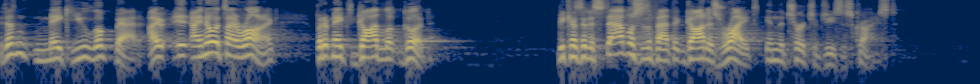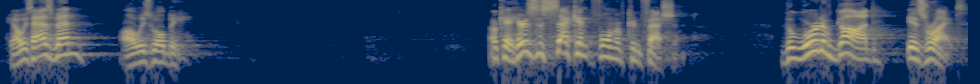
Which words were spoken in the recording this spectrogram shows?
It doesn't make you look bad. I, it, I know it's ironic, but it makes God look good because it establishes the fact that God is right in the church of Jesus Christ. He always has been, always will be. Okay, here's the second form of confession the Word of God is right.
